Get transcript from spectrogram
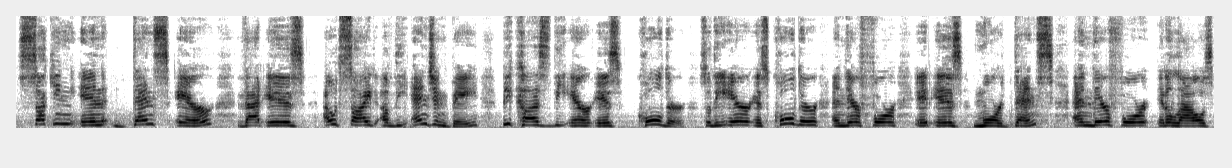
sucking in dense air that is outside of the engine bay because the air is colder. So the air is colder and therefore it is more dense and therefore it allows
